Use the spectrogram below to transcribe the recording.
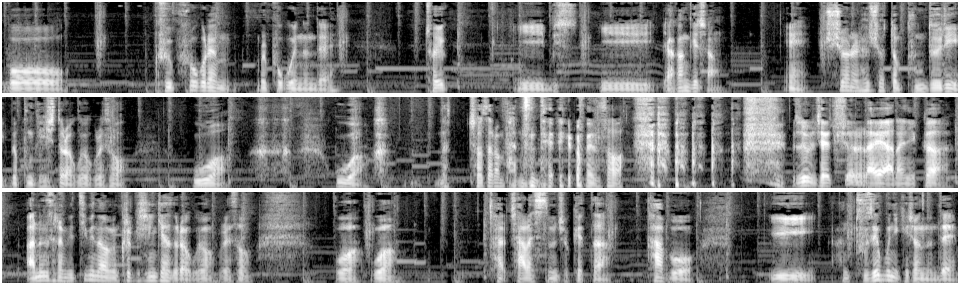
뭐 그 프로그램을 보고 있는데 저희 이 미스 이 야간 개장에 출연을 해주셨던 분들이 몇 분 계시더라고요. 그래서 우와 우와 나 저 사람 봤는데 이러면서 요즘 제가 출연을 아예 안 하니까 아는 사람이 TV 나오면 그렇게 신기하더라고요. 그래서 우와 우와 잘 잘했으면 좋겠다. 다 뭐 이 한 두세 분이 계셨는데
